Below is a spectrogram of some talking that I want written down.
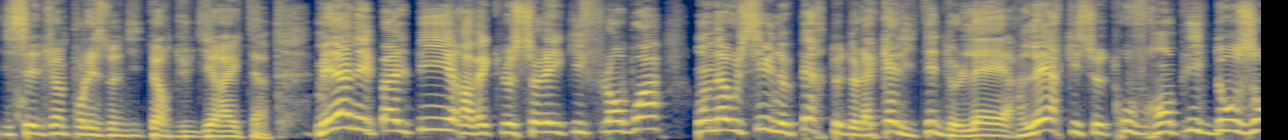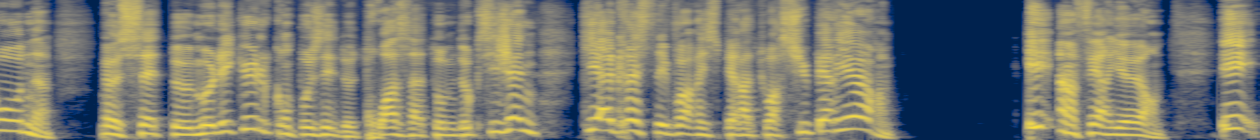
17 juin pour les auditeurs du direct. Mais là n'est pas le pire. Avec le soleil qui flamboie, on a aussi une perte de la qualité de l'air. L'air qui se trouve rempli d'ozone. Euh, cette molécule composée de trois atomes d'oxygène qui agresse les voies respiratoires supérieures et inférieures et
